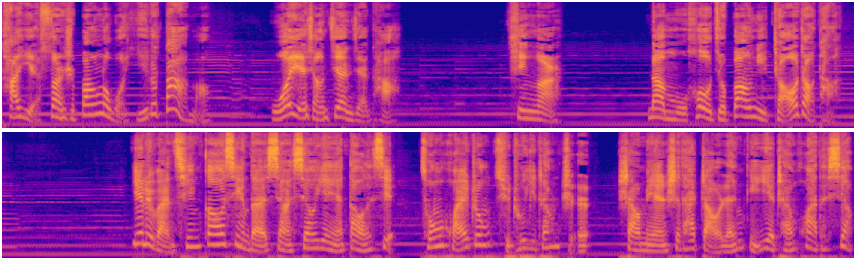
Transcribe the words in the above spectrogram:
他也算是帮了我一个大忙，我也想见见他。青儿，那母后就帮你找找他。耶律婉清高兴地向萧燕燕道了谢，从怀中取出一张纸，上面是他找人给叶禅画的像。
